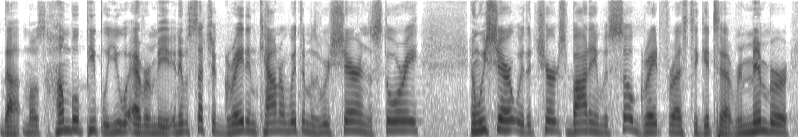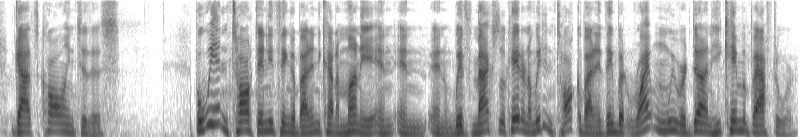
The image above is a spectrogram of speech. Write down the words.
the most humble people you will ever meet. And it was such a great encounter with him as we're sharing the story. And we share it with the church body. It was so great for us to get to remember God's calling to this. But we hadn't talked anything about any kind of money. And, and, and with Max Lucado, and we didn't talk about anything. But right when we were done, he came up afterward.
